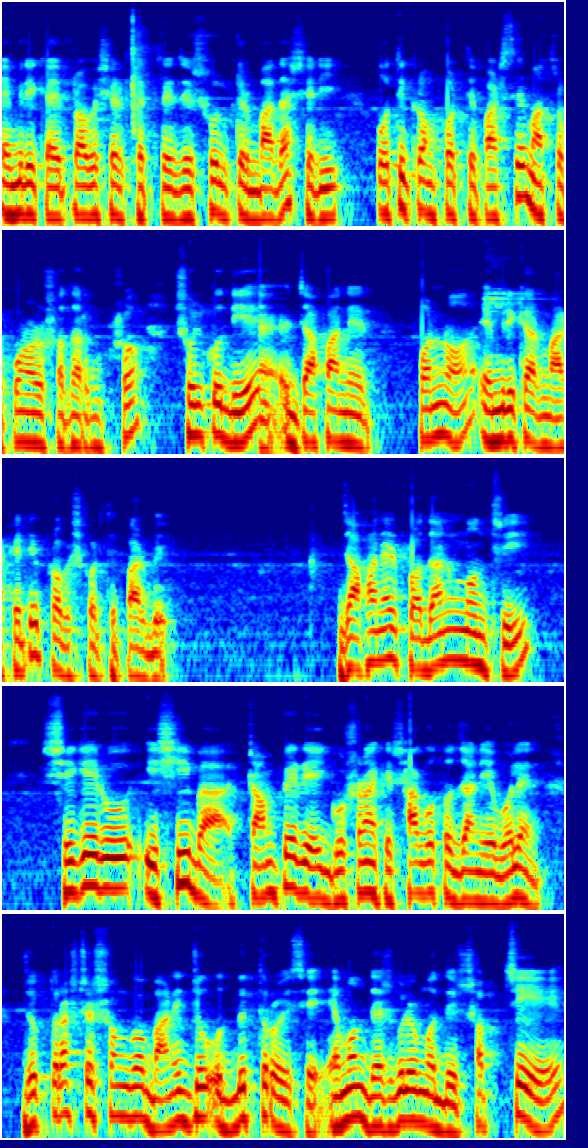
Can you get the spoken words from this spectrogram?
আমেরিকায় প্রবেশের ক্ষেত্রে যে শুল্কের বাধা সেটি অতিক্রম করতে পারছে মাত্র পনেরো শতাংশ শুল্ক দিয়ে জাপানের পণ্য আমেরিকার মার্কেটে প্রবেশ করতে পারবে। জাপানের প্রধানমন্ত্রী শিগেরু ইশিবা ট্রাম্পের এই ঘোষণাকে স্বাগত জানিয়ে বলেন, যুক্তরাষ্ট্রের সঙ্গে বাণিজ্য উদ্বৃত্ত রয়েছে। এমন দেশগুলোর মধ্যে সবচেয়ে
